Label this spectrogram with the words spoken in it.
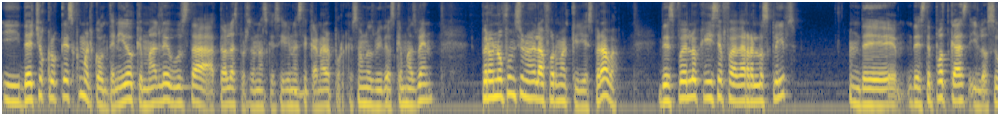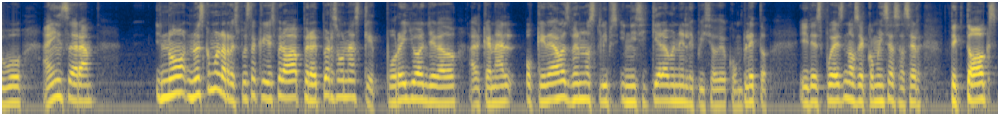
Y de hecho creo que es como el contenido que más le gusta a todas las personas que siguen este canal, porque son los videos que más ven. Pero no funcionó de la forma que yo esperaba. Después lo que hice fue agarrar los clips de, de este podcast y los subo a Instagram y no, no es como la respuesta que yo esperaba, pero hay personas que por ello han llegado al canal o que nada más ven los clips y ni siquiera ven el episodio completo. Y después, no sé, comienzas a hacer TikToks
